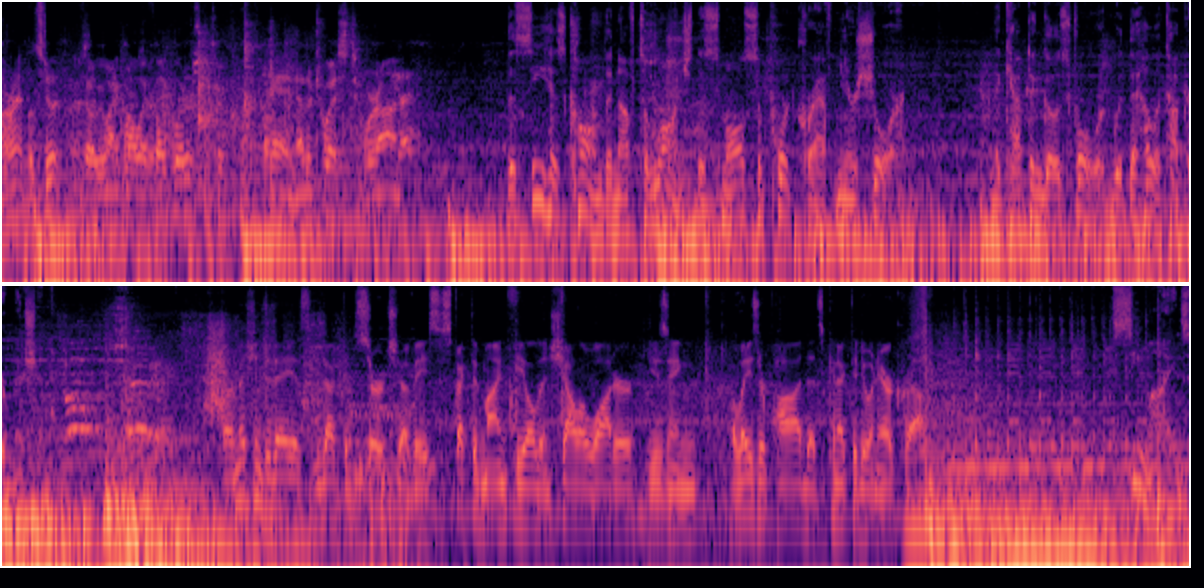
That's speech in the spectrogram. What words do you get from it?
all right, let's do it. So we want to call away flight quarters? Okay, another twist. We're on. The sea has calmed enough to launch the small support craft near shore. And the captain goes forward with the helicopter mission. Our mission today is to conduct a search of a suspected minefield in shallow water using a laser pod that's connected to an aircraft. Sea mines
